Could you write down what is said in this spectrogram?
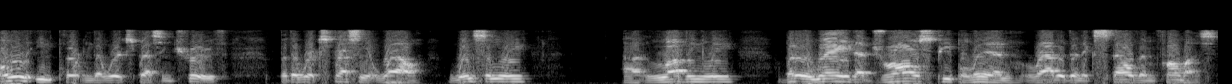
only important that we're expressing truth, but that we're expressing it well, winsomely, uh, lovingly, but in a way that draws people in rather than expel them from us.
